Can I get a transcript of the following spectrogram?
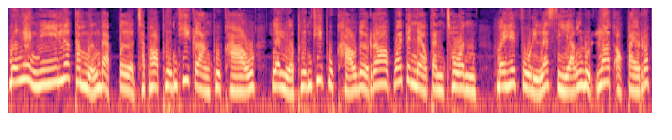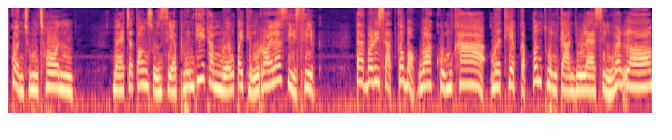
เมืองแห่งนี้เลือกทำเหมืองแบบเปิดเฉพาะพื้นที่กลางภูเขา และเหลือพื้นที่ภูเขาโดยรอบไว้เป็นแนวกันชน ไม่ให้ฝุ่นและเสียงหลุดลอดออกไปรบกวนชุมชน แม้จะต้องสูญเสียพื้นที่ทำเหมืองไปถึงร้อยละ40แต่บริษัทก็บอกว่าคุ้มค่าเมื่อเทียบกับต้นทุนการดูแลสิ่งแวดล้อม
